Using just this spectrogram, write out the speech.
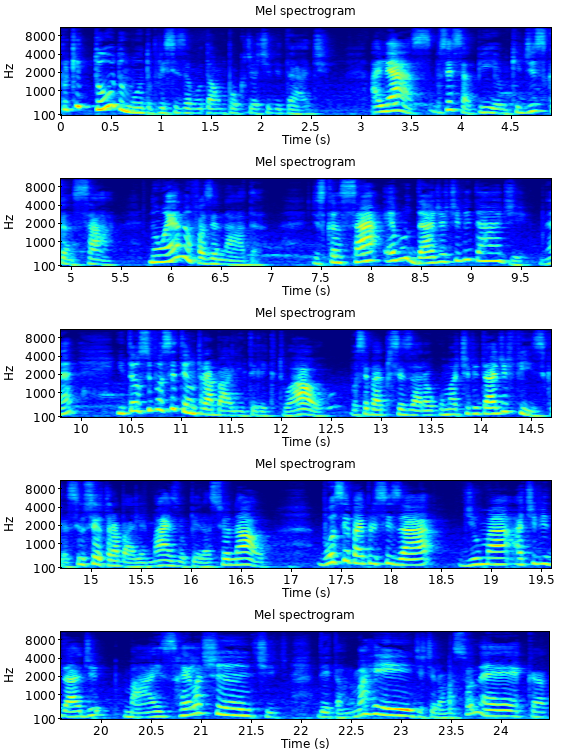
Porque todo mundo precisa mudar um pouco de atividade. Aliás, vocês sabiam que descansar não é não fazer nada. Descansar é mudar de atividade, né? Então, se você tem um trabalho intelectual, você vai precisar de alguma atividade física. Se o seu trabalho é mais operacional, você vai precisar de uma atividade mais relaxante, deitar numa rede, tirar uma soneca,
